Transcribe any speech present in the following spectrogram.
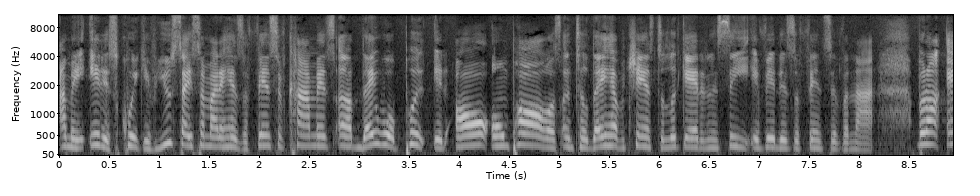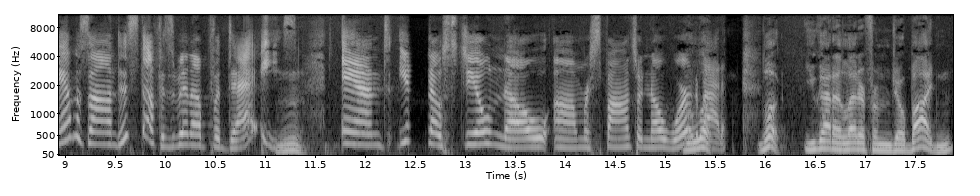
I mean, it is quick. If you say somebody has offensive comments up, they will put it all on pause until they have a chance to look at it and see if it is offensive or not. But on Amazon, this stuff has been up for days, Mm. and you know, still no um, response or no word Well, look, about it. look, you got a letter from Joe Biden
